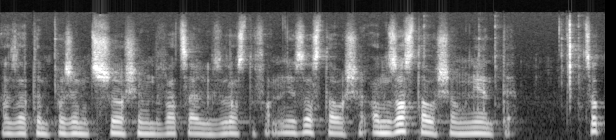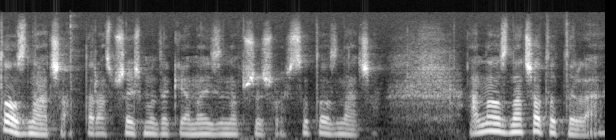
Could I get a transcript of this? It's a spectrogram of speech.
a zatem poziom 382 całych wzrostów, on nie został, on został osiągnięty. Co to oznacza? Teraz przejdźmy do takiej analizy na przyszłość. Co to oznacza? Ano oznacza to tyle,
